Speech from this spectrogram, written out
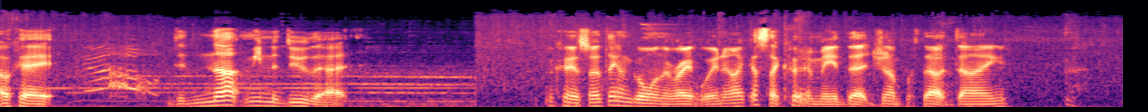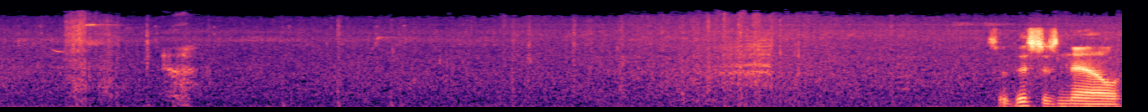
Okay, did not mean to do that. Okay, so I think I'm going the right way now. I guess I could have made that jump without dying. So this is now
